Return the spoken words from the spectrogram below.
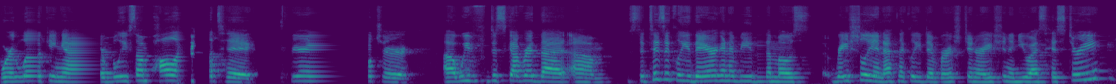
We're looking at their beliefs on politics, experience, culture uh, we've discovered that um, statistically they are going to be the most racially and ethnically diverse generation in US history.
